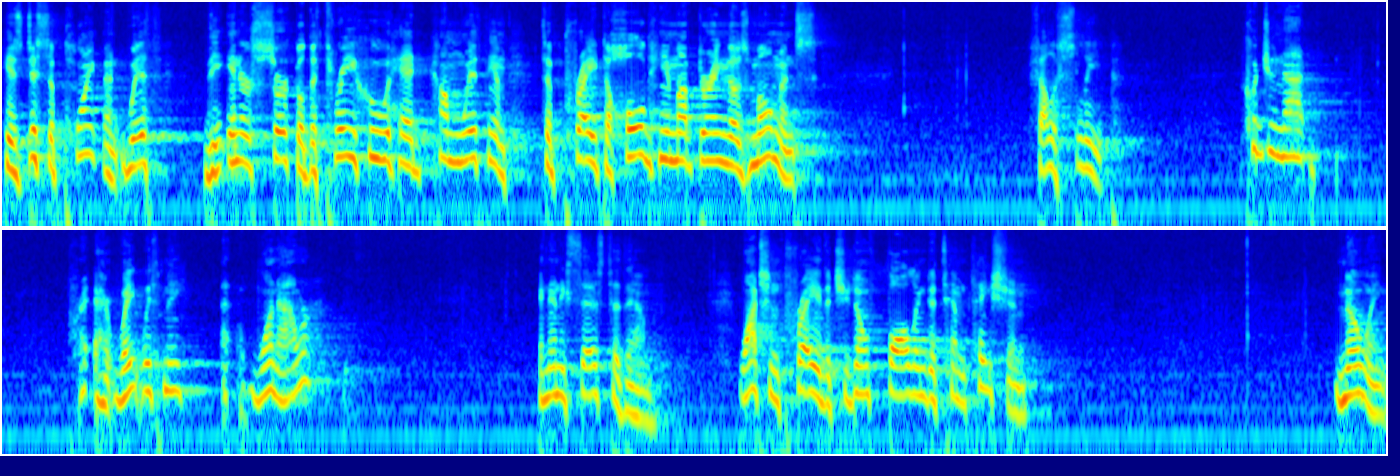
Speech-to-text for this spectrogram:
his disappointment with the inner circle, the three who had come with him to pray, to hold him up during those moments, fell asleep. Could you not pray, uh, wait with me one hour? And then he says to them, Watch and pray that you don't fall into temptation, knowing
